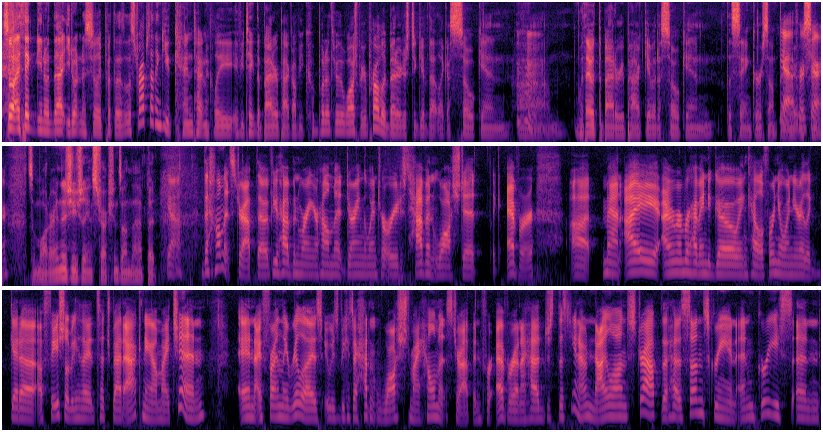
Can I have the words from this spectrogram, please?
So I think you know that you don't necessarily put the the straps. I think you can technically, if you take the battery pack off, you could put it through the wash, but you're probably better just to give that like a soak in Mhm. um, without the battery pack. Give it a soak in the sink or something. yeah, right, for with some- sure. Some, water, and there's usually instructions on that. But Yeah. The helmet strap, though, if you have been wearing your helmet during the winter or you just haven't washed it like ever, uh, man, I I remember having to go in California one year like get a, a facial because I had such bad acne on my chin. And I finally realized it was because I hadn't washed my helmet strap in forever. And I had just this, you know, nylon strap that has sunscreen and grease and,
